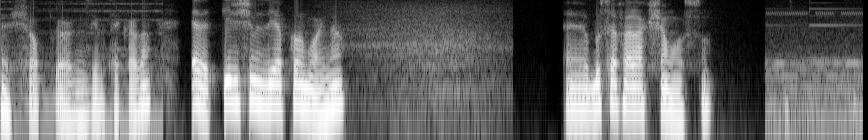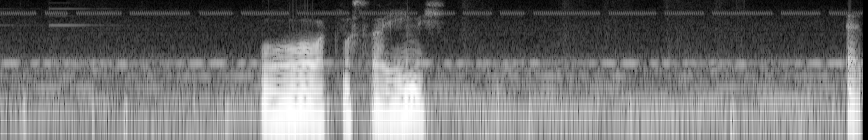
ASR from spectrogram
Evet shop gördüğünüz gibi tekrardan. Evet girişimizi yapalım oyuna. Ee, bu sefer akşam olsun. Oo atmosfer iyiymiş. Evet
